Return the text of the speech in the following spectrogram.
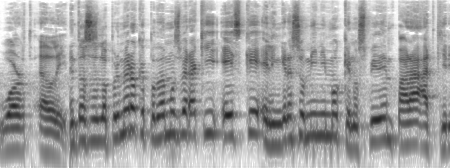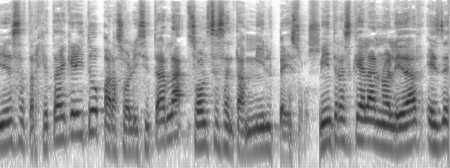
World Elite. Entonces lo primero que podemos ver aquí es que el ingreso mínimo que nos piden para adquirir esa tarjeta de crédito, para solicitarla, son 60 mil pesos, mientras que la anualidad es de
